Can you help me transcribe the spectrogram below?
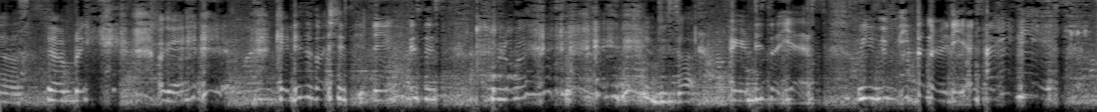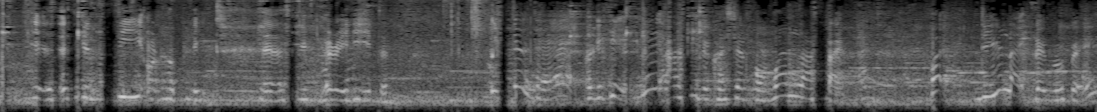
years. Yeah, break. okay. Okay, this is what she's eating. This is Dessert. okay, dessert, yes. We've, we've eaten already. As you can see, yes, as you can see on her plate. Yes, we've already eaten. It's still there. Okay, okay, let me ask you the question for one last time. What do you like the buffet?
